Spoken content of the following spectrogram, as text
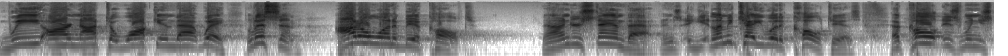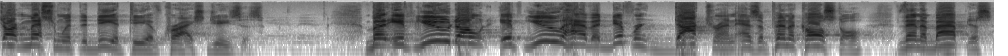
we are not to walk in that way. Listen, I don't want to be a cult. Now, understand that. And let me tell you what a cult is. A cult is when you start messing with the deity of Christ Jesus. But if you don't, if you have a different doctrine as a Pentecostal than a Baptist,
